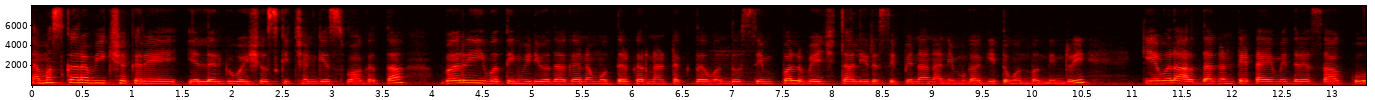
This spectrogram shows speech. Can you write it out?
ನಮಸ್ಕಾರ ವೀಕ್ಷಕರೇ, ಎಲ್ಲರಿಗೂ ವೈಶೂಸ್ ಕಿಚನ್ಗೆ ಸ್ವಾಗತ. ಬರ್ರಿ, ಇವತ್ತಿನ ವಿಡಿಯೋದಾಗ ನಮ್ಮ ಉತ್ತರ ಕರ್ನಾಟಕದ ಒಂದು ಸಿಂಪಲ್ ವೆಜ್ ಥಾಲಿ ರೆಸಿಪಿನ ನಾನು ನಿಮಗಾಗಿ ತೊಗೊಂಡು ಬಂದೀನಿ ರೀ ಕೇವಲ ಅರ್ಧ ಗಂಟೆ ಟೈಮ್ ಇದ್ದರೆ ಸಾಕು.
